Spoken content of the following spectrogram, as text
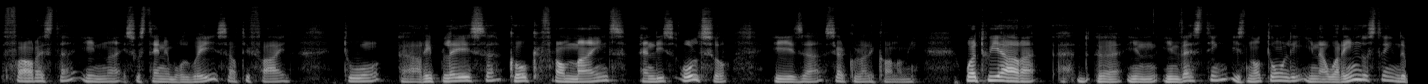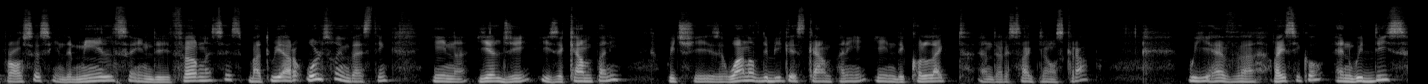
forest in a sustainable way, certified, to uh, replace coke from mines, and this also is a circular economy. What we are uh, in investing is not only in our industry, in the process, in the mills, in the furnaces, but we are also investing in uh, ELG is a company which is one of the biggest company in the collect and the recycling of scrap. We have uh, and with this,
